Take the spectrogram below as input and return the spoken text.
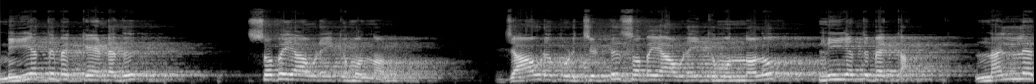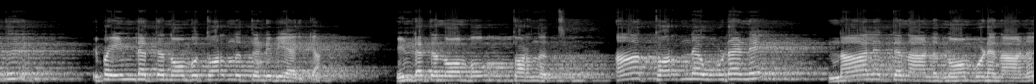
നീയത്ത് വെക്കേണ്ടത് സ്വബയാവുടേക്ക് മുന്നോളൂ ജാവുടെ പിടിച്ചിട്ട് സ്വഭയാവുടേക്ക് മുന്നോളൂ. നീയത്ത് വെക്കാം. നല്ലത് ഇപ്പൊ ഇണ്ടത്തെ നോമ്പ് തുറന്നിട്ടുണ്ട് വിചാരിക്കാം. ഇണ്ടത്തെ നോമ്പ് തുറന്നിട്ട്. ആ തുറന്ന ഉടനെ നാലത്തെ നാണ്ട് നോമ്പുടെ നാണ്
